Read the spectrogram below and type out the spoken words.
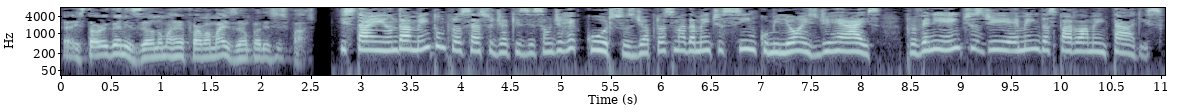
é, está organizando uma reforma mais ampla desse espaço. Está em andamento um processo de aquisição de recursos de aproximadamente 5 milhões de reais, provenientes de emendas parlamentares.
